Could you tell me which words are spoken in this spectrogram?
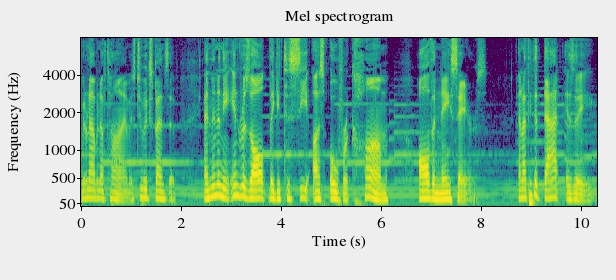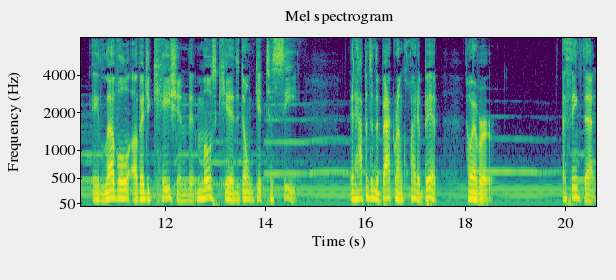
We don't have enough time. It's too expensive. And then in the end result, they get to see us overcome all the naysayers. And I think that that is a a level of education that most kids don't get to see. It happens in the background quite a bit. However, I think that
